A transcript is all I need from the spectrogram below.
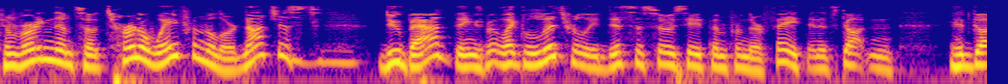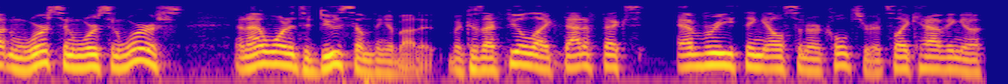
converting them to turn away from the Lord, not just do bad things, but like literally disassociate them from their faith. And it's gotten, it had gotten worse and worse and worse. And I wanted to do something about it because I feel like that affects everything else in our culture. It's like having a,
